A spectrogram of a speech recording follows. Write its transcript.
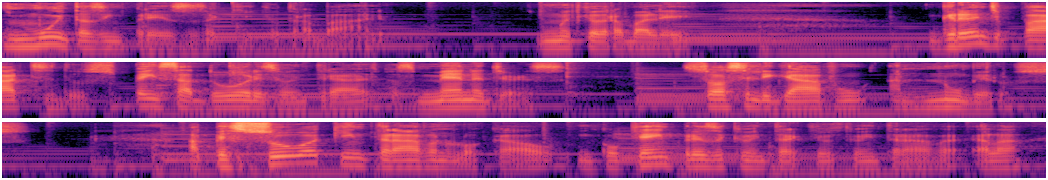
Em muitas empresas aqui que eu trabalho, muito que eu trabalhei, grande parte dos pensadores, ou entre aspas, managers, só se ligavam a números. A pessoa que entrava no local, em qualquer empresa que eu, que eu entrava, ela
